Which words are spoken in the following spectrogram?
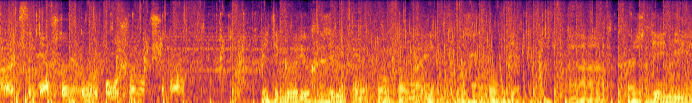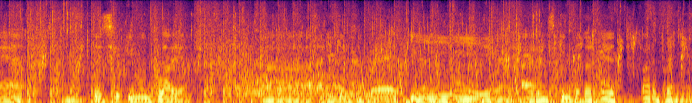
А, кстати, а что ты мне по ушам вообще дал? Я тебе говорил, хождение по, по, по лаве, по сути, по воде. А, хождение, то есть иммун к лаве, а, реген хп и Iron Skin, который дает пару брони.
